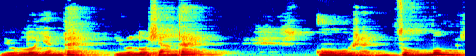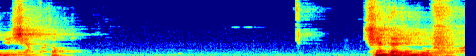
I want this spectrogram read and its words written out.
有录音带，有录像带，古人做梦也想不到的，现代人有福啊！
